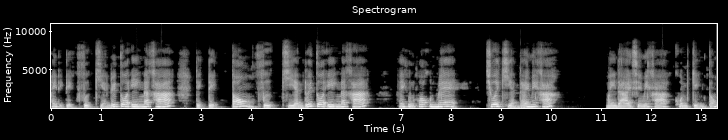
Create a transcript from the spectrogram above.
ให้เด็กๆ ฝึกเขียนด้วยตัวเองนะคะ เด็กๆต้องฝึกเขียนด้วยตัวเองนะคะ ให้คุณพ่อคุณแม่ ช่วยเขียนได้ไหมคะ ไม่ได้ใช่ไหมคะ คนเก่งต้อง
